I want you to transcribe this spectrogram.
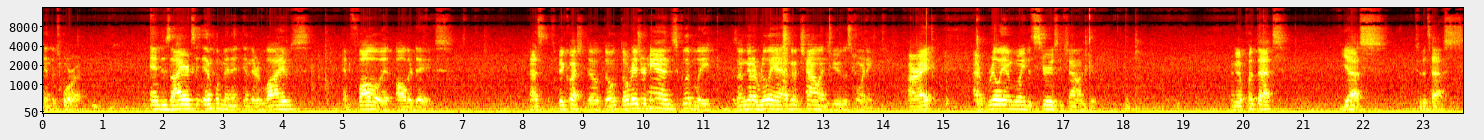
in the Torah and desire to implement it in their lives and follow it all their days? That's, that's a big question. Don't, don't, don't raise your hands glibly because I'm to really I'm going to challenge you this morning. All right? I really am going to seriously challenge you. I'm to put that yes to the test.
